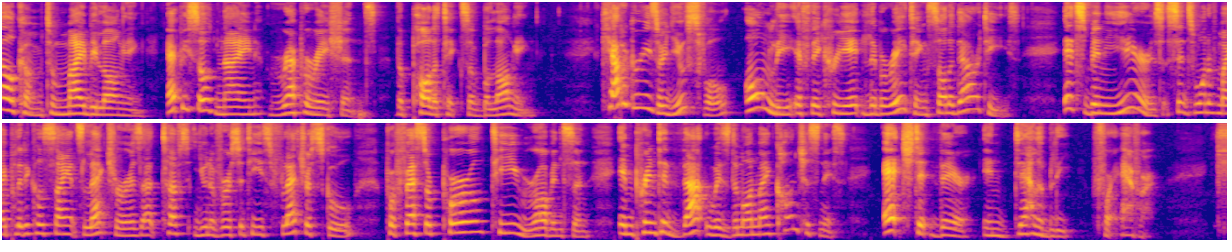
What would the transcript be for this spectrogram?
Welcome to My Belonging, Episode 9 Reparations The Politics of Belonging. Categories are useful only if they create liberating solidarities. It's been years since one of my political science lecturers at Tufts University's Fletcher School, Professor Pearl T. Robinson, imprinted that wisdom on my consciousness, etched it there indelibly forever.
